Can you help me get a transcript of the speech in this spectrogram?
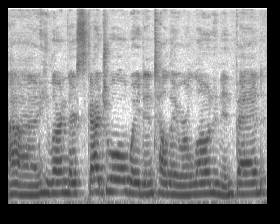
Uh, he learned their schedule, waited until they were alone and in bed.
